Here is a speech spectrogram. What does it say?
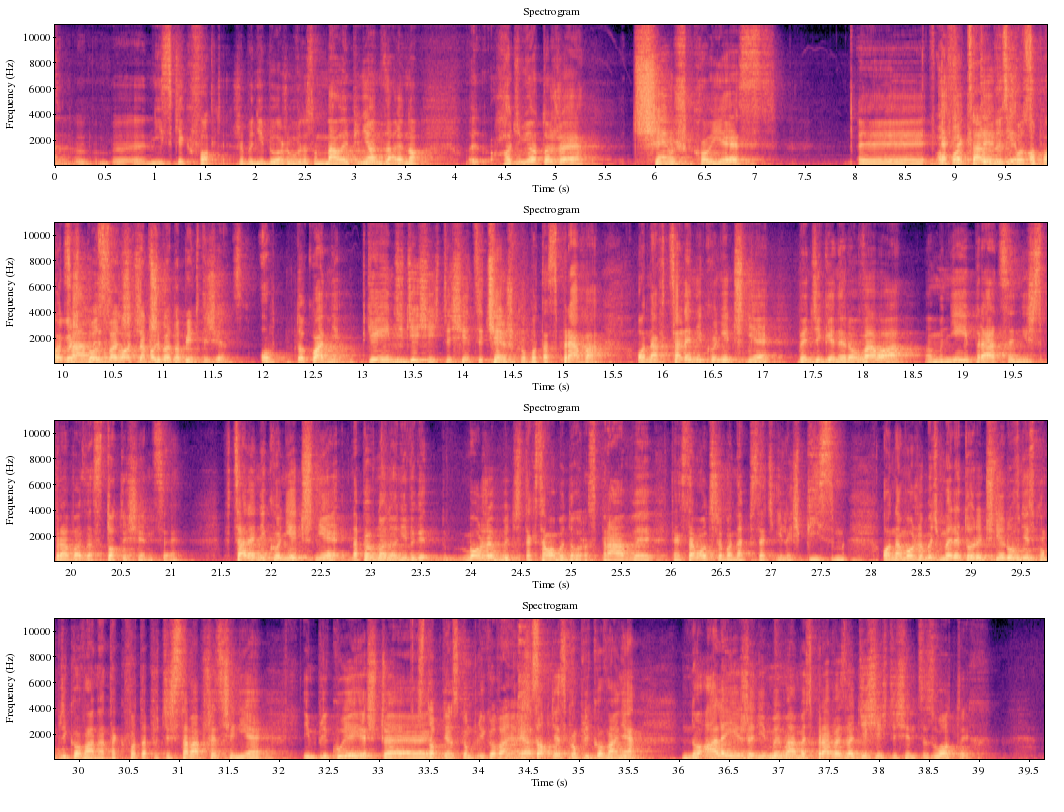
niskie kwoty. Żeby nie było, że mówię, to są małe pieniądze, ale no, y, chodzi mi o to, że ciężko jest y, w opłacalny sposób kogoś opłacalny pozwać, sposób- na przykład o 5 tysięcy. o, dokładnie. 5-10 tysięcy ciężko, bo ta sprawa, ona wcale niekoniecznie będzie generowała mniej pracy niż sprawa za 100 tysięcy. Wcale niekoniecznie, na pewno no nie może być, tak samo będą rozprawy, tak samo trzeba napisać ileś pism. Ona może być merytorycznie równie skomplikowana. Ta kwota przecież sama przez się nie implikuje jeszcze Stopnia skomplikowania. Jasne. stopnia skomplikowania. No ale jeżeli my mamy sprawę za 10 tysięcy złotych,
